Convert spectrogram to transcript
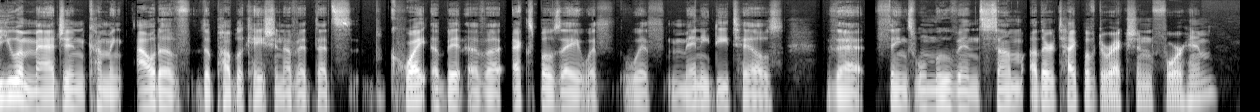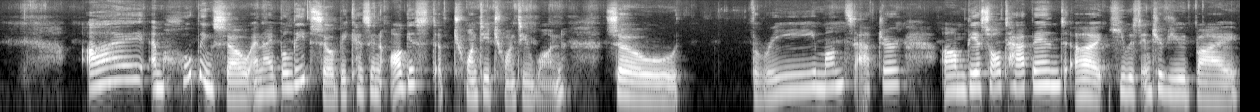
Do you imagine coming out of the publication of it that's quite a bit of a expose with with many details that things will move in some other type of direction for him? I am hoping so, and I believe so, because in August of 2021, so three months after um, the assault happened, uh, he was interviewed by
